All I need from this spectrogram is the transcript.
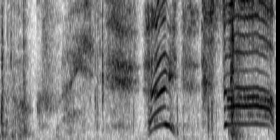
Oh, Christ. Hey! Stop!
